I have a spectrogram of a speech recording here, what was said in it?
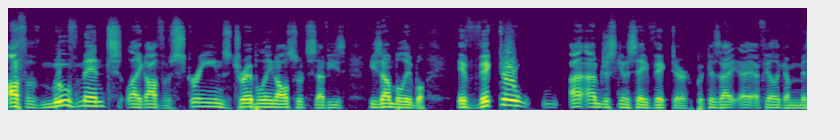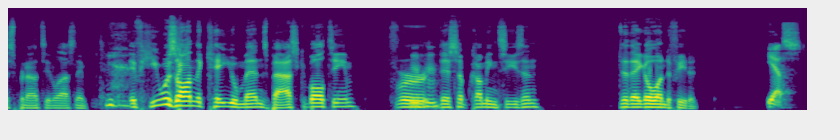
off of movement, like off of screens, dribbling, all sorts of stuff. He's he's unbelievable. If Victor, I, am just going to say Victor because I, I feel like I'm mispronouncing the last name. if he was on the KU men's basketball team for mm-hmm. this upcoming season, do they go undefeated? Yes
